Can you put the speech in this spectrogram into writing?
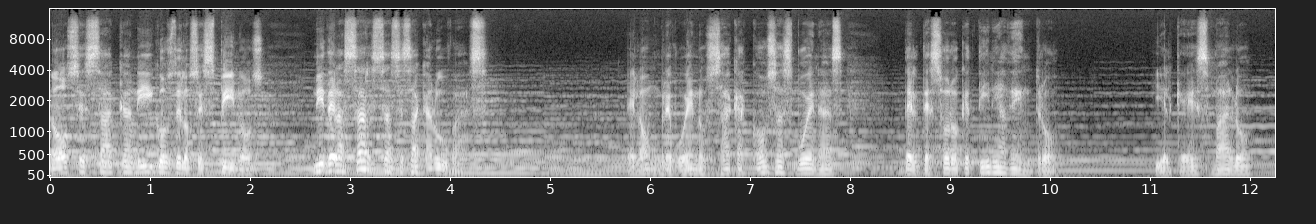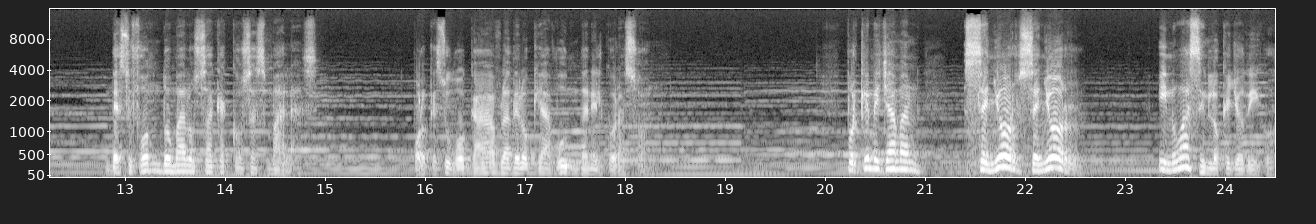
No se sacan higos de los espinos, ni de las zarzas se sacan uvas. El hombre bueno saca cosas buenas del tesoro que tiene adentro, y el que es malo, de su fondo malo saca cosas malas, porque su boca habla de lo que abunda en el corazón. ¿Por qué me llaman Señor, Señor, y no hacen lo que yo digo?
